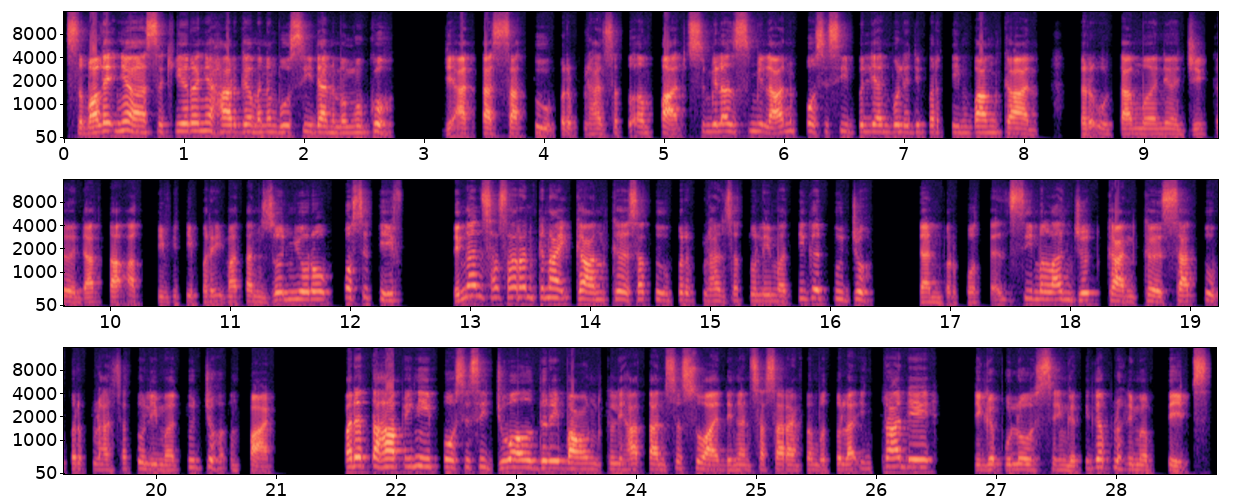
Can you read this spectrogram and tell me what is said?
Sebaliknya, sekiranya harga menembusi dan mengukuh di atas 1.1499, posisi belian boleh dipertimbangkan terutamanya jika data aktiviti perkhidmatan zon euro positif dengan sasaran kenaikan ke 1.1537 dan berpotensi melanjutkan ke 1.1574. Pada tahap ini, posisi jual di rebound kelihatan sesuai dengan sasaran pembetulan intraday 30 sehingga 35 pips.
